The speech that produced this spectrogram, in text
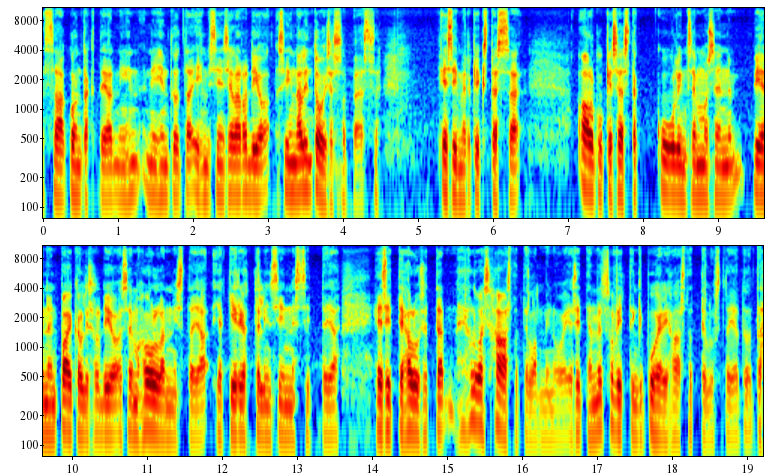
saa kontakteja niihin, niihin tuota, ihmisiin siellä radiosignaalin toisessa päässä. Esimerkiksi tässä alkukesästä kuulin semmoisen pienen paikallisradioasema Hollannista ja, ja kirjoittelin sinne sitten ja he sitten halusivat, että he haluaisivat haastatella minua ja sitten me sovittiinkin puhelinhaastattelusta ja tuota,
